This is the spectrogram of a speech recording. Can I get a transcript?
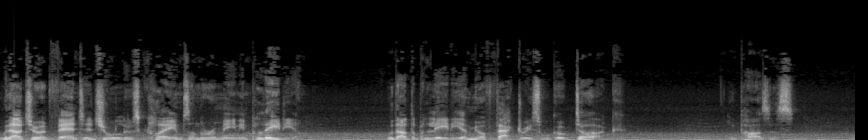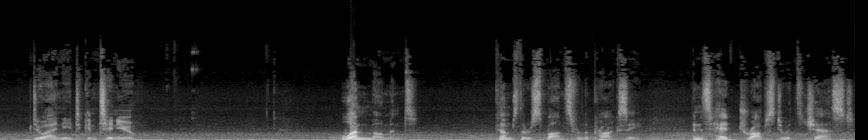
Without your advantage, you will lose claims on the remaining palladium. Without the palladium, your factories will go dark. He pauses. Do I need to continue? One moment, comes the response from the proxy, and his head drops to its chest.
